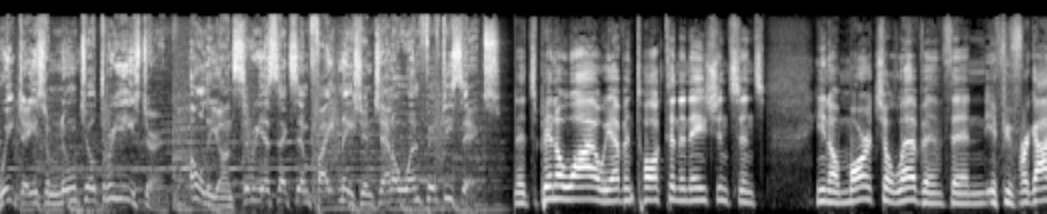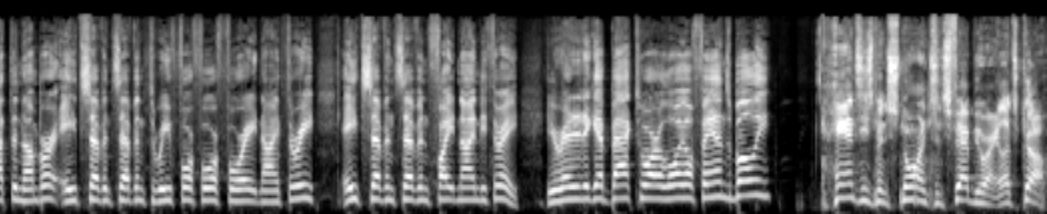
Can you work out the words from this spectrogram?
weekdays from noon till 3 Eastern, only on SiriusXM Fight Nation Channel 156. It's been a while. We haven't talked to the nation since, you know, March 11th. And if you forgot the number, 877 344 4893, 877 Fight 93. You ready to get back to our loyal fans, Bully? Hansy's been snoring since February. Let's go.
